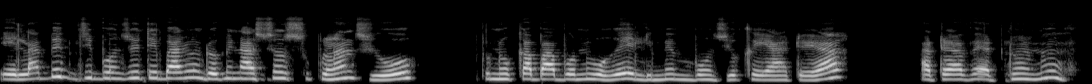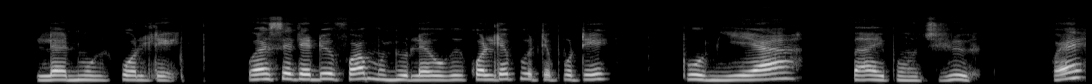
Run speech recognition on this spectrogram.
Et la Bible dit bon Dieu te ba nous domination sous plante pour nous capables honorer lui-même bon Dieu créateur à travers tout nous les nous récolter. Ouais, c'était deux fois mon nous les récolter pour te porter première par bon Dieu. Ouais,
